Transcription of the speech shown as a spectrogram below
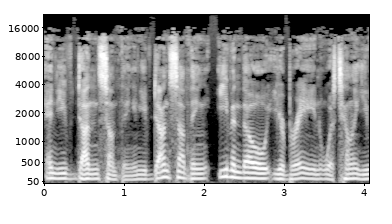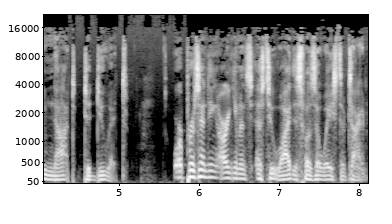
and you've done something. And you've done something even though your brain was telling you not to do it or presenting arguments as to why this was a waste of time.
